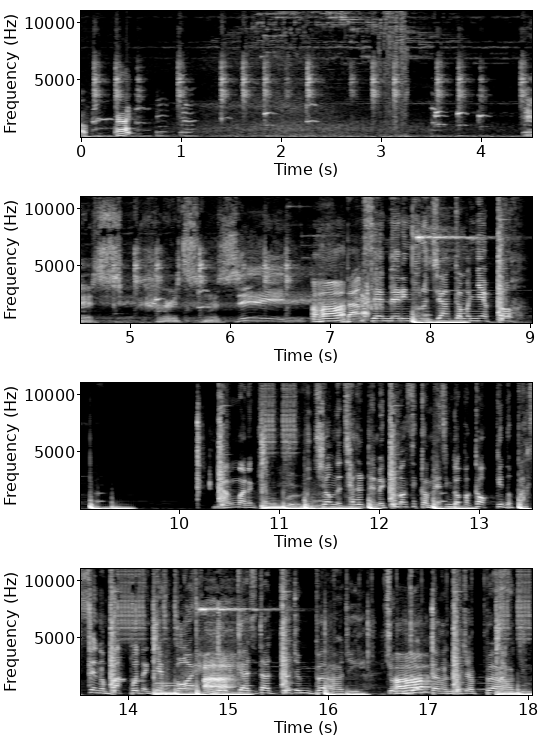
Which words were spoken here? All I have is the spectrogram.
Okay. It's Christmas Eve. Uh-huh. 밤새 내린 눈은 잠깐만 예뻐 낭만은 개뿔 눈치 없는 차들 때문에 금방 새까매진 것봐 걷기도 빡세는 박보단 개보이 무릎까지 다 젖은 바지 좀 아. 걷다가 낮아 빠짐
